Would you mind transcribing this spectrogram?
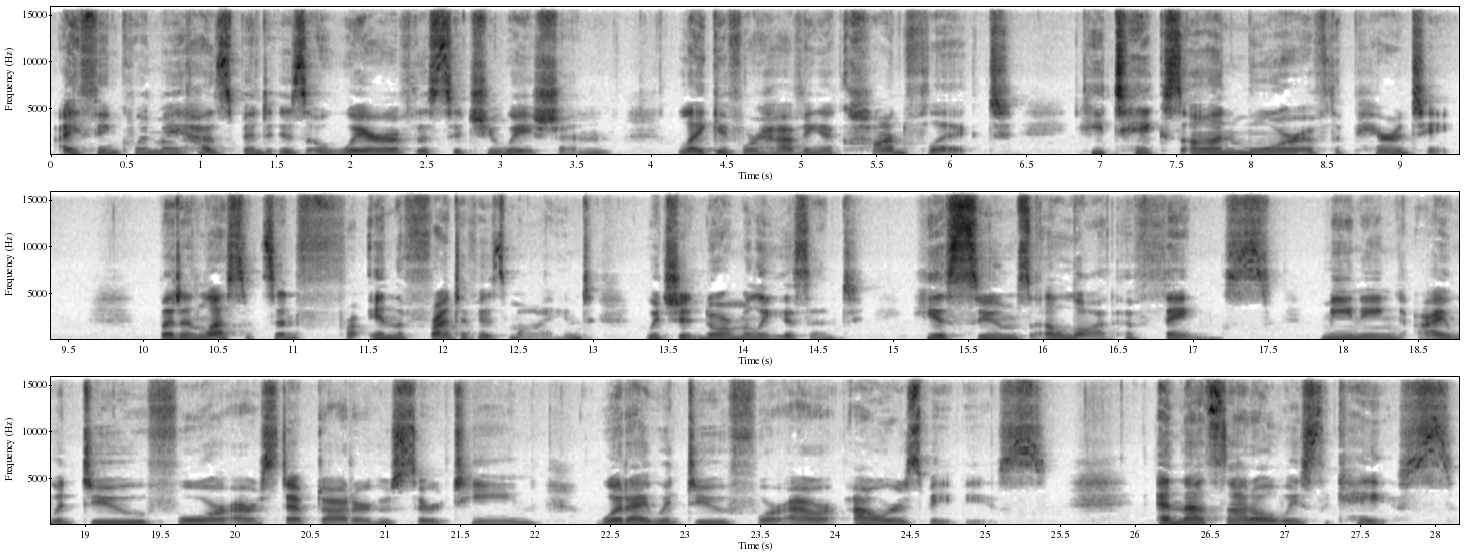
I think when my husband is aware of the situation, like if we're having a conflict, he takes on more of the parenting but unless it's in, fr- in the front of his mind, which it normally isn't, he assumes a lot of things. Meaning, I would do for our stepdaughter who's 13 what I would do for our ours babies. And that's not always the case.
